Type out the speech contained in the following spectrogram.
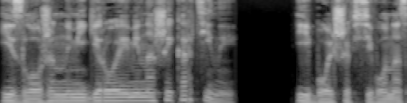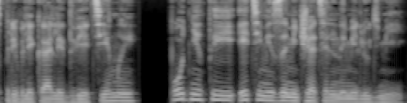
изложенными героями нашей картины. И больше всего нас привлекали две темы, поднятые этими замечательными людьми.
